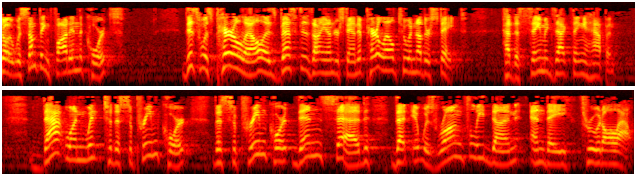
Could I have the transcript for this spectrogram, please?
So it was something fought in the courts. This was parallel, as best as I understand it, parallel to another state had the same exact thing happen. That one went to the Supreme Court. The Supreme Court then said that it was wrongfully done and they threw it all out.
